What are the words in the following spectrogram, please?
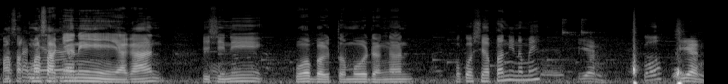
masak-masaknya nih, ya kan? Di sini gua bertemu dengan Koko siapa nih namanya? Pian, Koko Pian,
